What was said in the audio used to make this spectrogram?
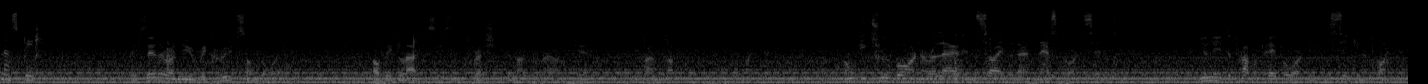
This must be. They say there are new recruits on the way. I'll be glad to see some fresh blood around here. If I'm lucky, I might get one. Only Trueborn are allowed inside without an escort, citizen. You'll need the proper paperwork if you seek an appointment.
